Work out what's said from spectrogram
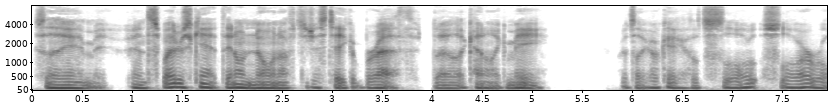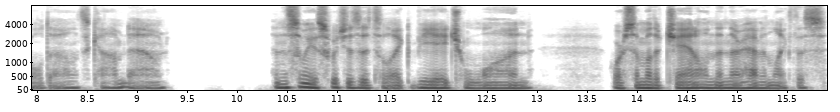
So, they, and spiders can't, they don't know enough to just take a breath. They're like, kind of like me. It's like, okay, let's slow, slow our roll down. Let's calm down. And then somebody switches it to like VH1 or some other channel, and then they're having like this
